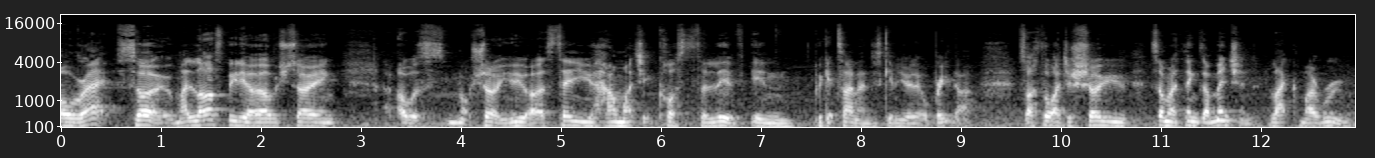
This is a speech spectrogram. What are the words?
Alright, so my last video I was showing, I was not showing you, I was telling you how much it costs to live in Phuket, Thailand, just giving you a little breakdown. So I thought I'd just show you some of the things I mentioned, like my room.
